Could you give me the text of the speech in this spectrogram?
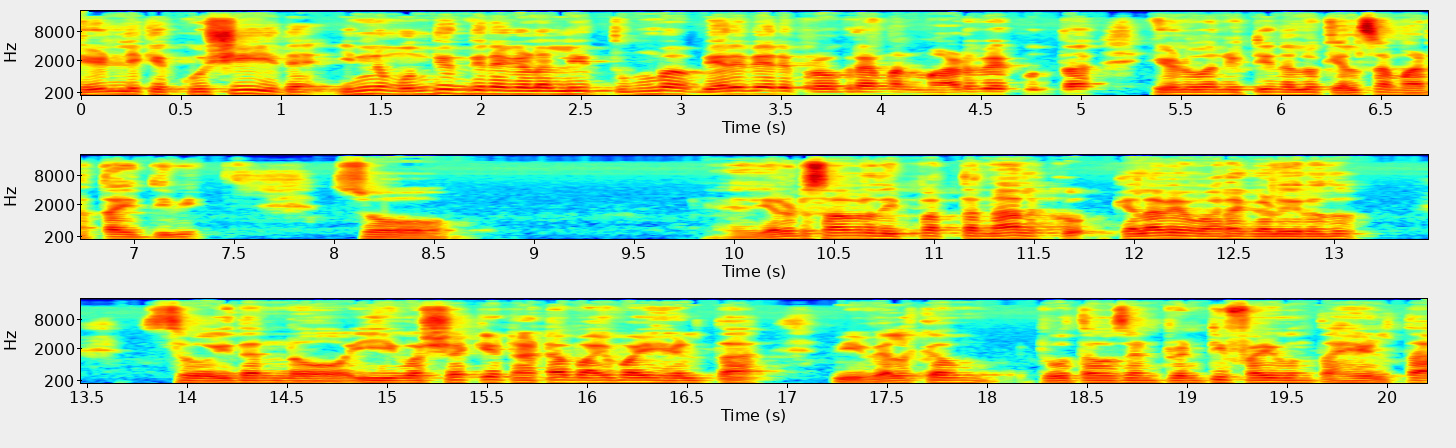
ಹೇಳಲಿಕ್ಕೆ ಖುಷಿ ಇದೆ. ಇನ್ನು ಮುಂದಿನ ದಿನಗಳಲ್ಲಿ ತುಂಬ ಬೇರೆ ಬೇರೆ ಪ್ರೋಗ್ರಾಮನ್ನು ಮಾಡಬೇಕು ಅಂತ ಹೇಳುವ ನಿಟ್ಟಿನಲ್ಲೂ ಕೆಲಸ ಮಾಡ್ತಾ ಇದ್ದೀವಿ. ಸೊ ಎರಡು ಸಾವಿರದ ಇಪ್ಪತ್ತ ನಾಲ್ಕು ಕೆಲವೇ ವಾರಗಳು ಇರೋದು. ಸೊ ಇದನ್ನು ಈ ವರ್ಷಕ್ಕೆ ಟಾಟಾ ಬಾಯ್ ಬಾಯ್ ಹೇಳ್ತಾ we welcome two thousand twenty five ಅಂತ ಹೇಳ್ತಾ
